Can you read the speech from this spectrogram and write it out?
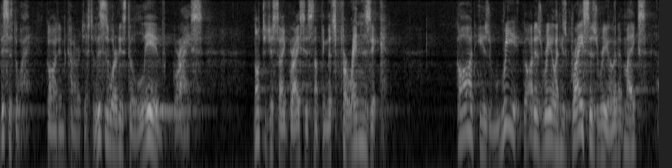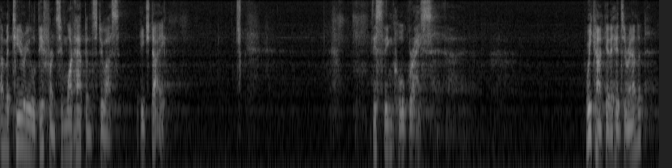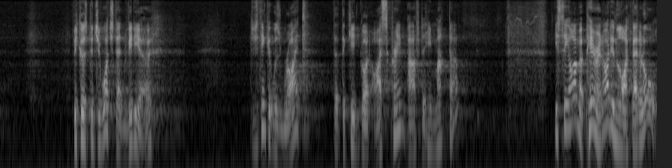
This is the way God encourages us to. This is what it is to live grace. Not to just say grace is something that's forensic. God is real. God is real and his grace is real and it makes a material difference in what happens to us each day. This thing called grace. We can't get our heads around it. Because did you watch that video? Did you think it was right that the kid got ice cream after he mucked up? You see, I'm a parent. I didn't like that at all.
